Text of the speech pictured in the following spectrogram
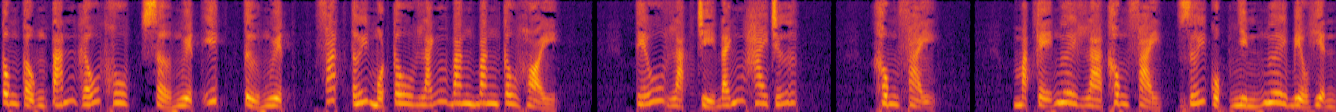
Công cộng tán gấu khu, sở nguyệt ít, tử nguyệt, phát tới một câu lánh băng băng câu hỏi. Tiếu lạc chỉ đánh hai chữ. Không phải. Mặc kệ ngươi là không phải, dưới cuộc nhìn ngươi biểu hiện,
